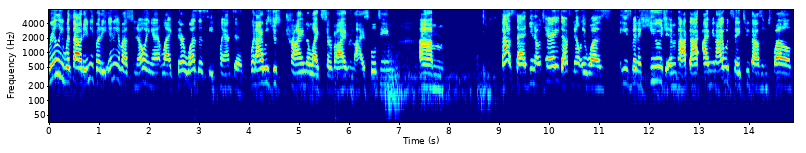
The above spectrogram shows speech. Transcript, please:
really without anybody, any of us knowing it, like there was a seed planted when I was just trying to like survive in the high school team. Um, that said, you know, Terry definitely was, he's been a huge impact. I, I mean, I would say 2012,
